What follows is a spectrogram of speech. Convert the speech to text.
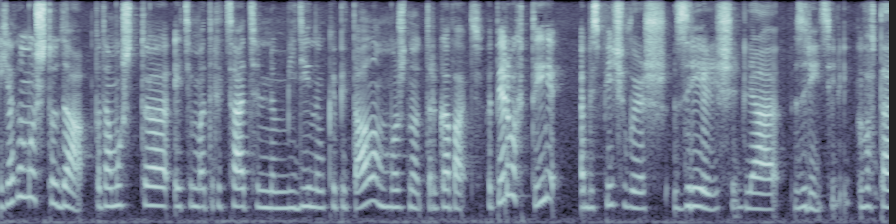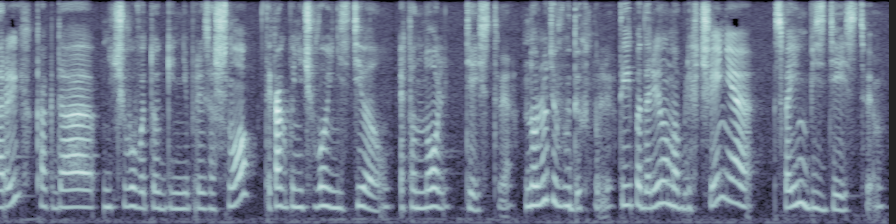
Я думаю, что да, потому что этим отрицательным медийным капиталом можно торговать. Во-первых, ты обеспечиваешь зрелище для зрителей. Во-вторых, когда ничего в итоге не произошло, ты как бы ничего и не сделал. Это ноль действия. Но люди выдохнули. Ты подарил им облегчение своим бездействием.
